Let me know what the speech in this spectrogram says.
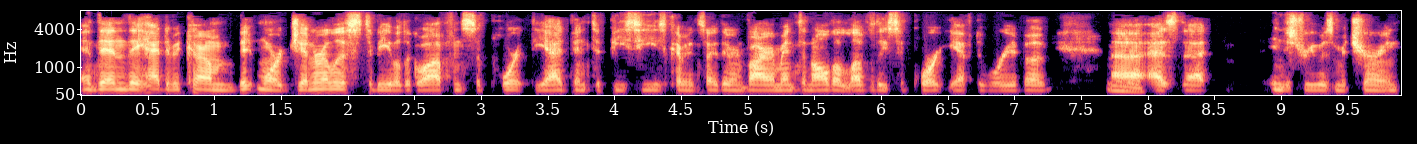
And then they had to become a bit more generalist to be able to go off and support the advent of PCs coming inside their environment and all the lovely support you have to worry about uh, mm-hmm. uh, as that industry was maturing.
